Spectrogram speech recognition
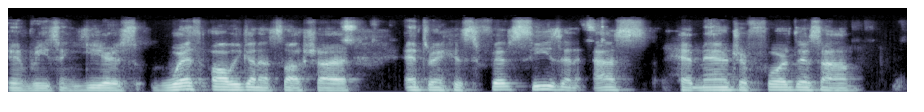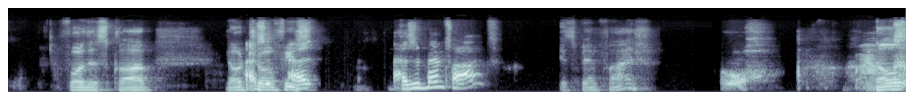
in recent years with Ole Gunnar Solskjaer entering his fifth season as head manager for this um for this club. No has trophies. It, has, has, it been five? It's been five. Oh, wow. no,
